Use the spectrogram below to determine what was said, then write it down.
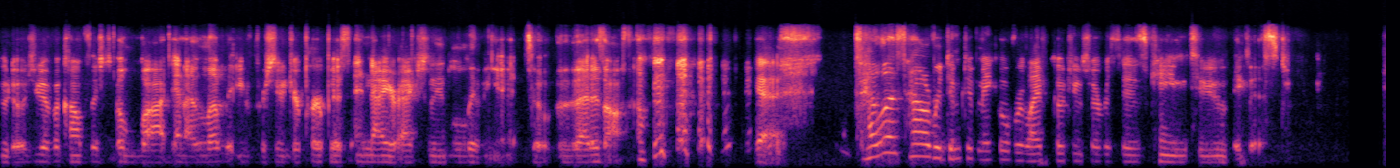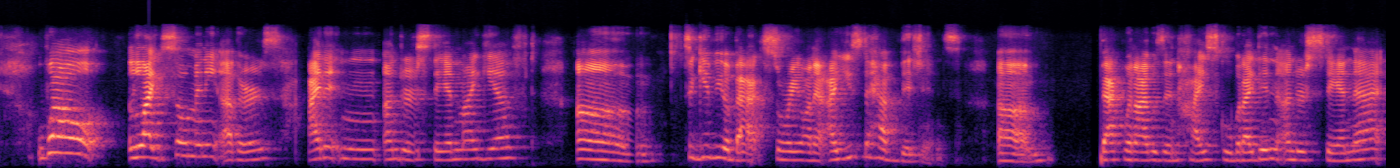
kudos. You have accomplished a lot, and I love that you've pursued your purpose and now you're actually living in it. So that is awesome. yes. Tell us how Redemptive Makeover Life Coaching Services came to exist. Well, like so many others, I didn't understand my gift. Um, to give you a backstory on it, I used to have visions um, back when I was in high school, but I didn't understand that.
